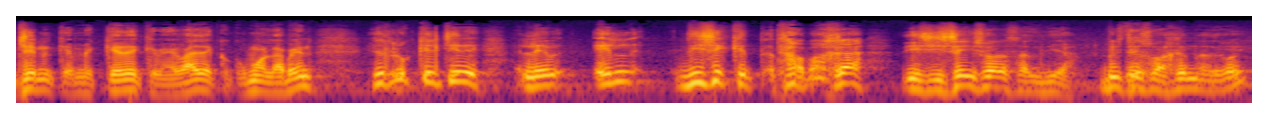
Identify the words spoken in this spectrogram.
Quieren que me quede, que me vaya, que como la ven. Es lo que él quiere. Le- él dice que trabaja 16 horas al día. ¿Viste su agenda de hoy?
